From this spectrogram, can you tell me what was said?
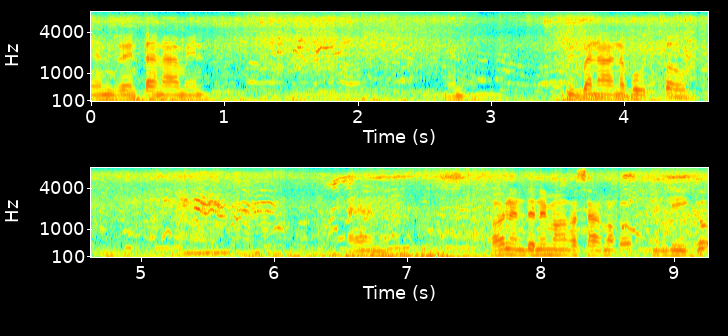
Ayan renta namin. May banana boat pa oh. Ayan oh. Nandun na yung mga kasama ko. Naligo.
